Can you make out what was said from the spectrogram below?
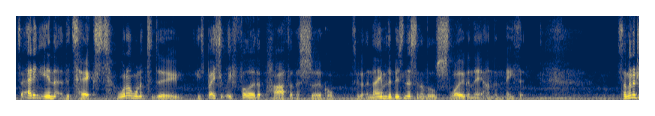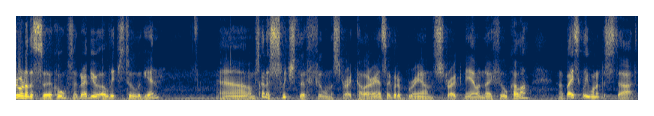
So adding in the text, what I want it to do is basically follow the path of a circle. So we've got the name of the business and a little slogan there underneath it. So I'm going to draw another circle. So grab your ellipse tool again. Um, I'm just going to switch the fill and the stroke color around. So I've got a brown stroke now and no fill color. And I basically want it to start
